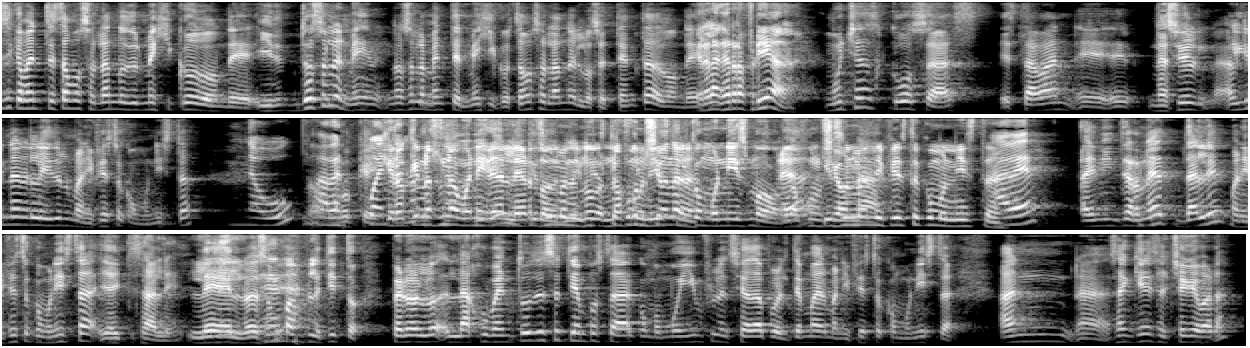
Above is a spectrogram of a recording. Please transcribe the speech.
Básicamente estamos hablando de un México donde, y no, solo en Me- no solamente en México, estamos hablando de los 70, donde Era la Guerra Fría. muchas cosas estaban, eh, nació, el- ¿alguien ha leído el manifiesto comunista? No, No, a ver, ok. Creo que no es una buena idea leerlo. No, no- funciona el comunismo. ¿Eh? No es un que es un funciona. manifiesto comunista. A ver, En internet, dale, manifiesto comunista, y ahí te sale. Léelo, es un panfletito. Pero lo- la juventud de ese tiempo estaba como muy influenciada por el tema del manifiesto comunista. ¿Han, ah, ¿Saben quién es el Che Guevara?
